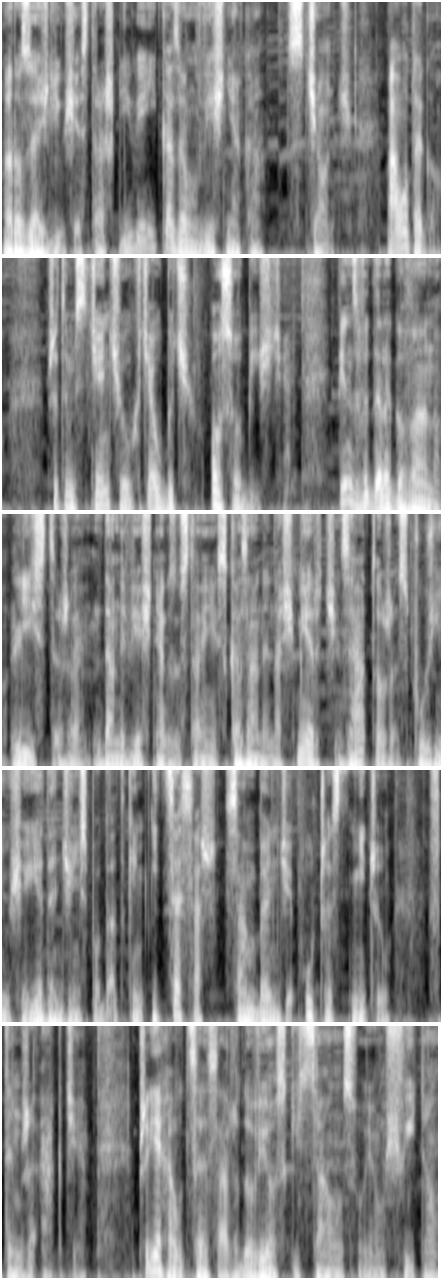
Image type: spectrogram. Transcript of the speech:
rozeźlił się straszliwie i kazał wieśniaka ściąć. Mało tego, przy tym ścięciu chciał być osobiście, więc wydelegowano list, że dany wieśniak zostaje skazany na śmierć za to, że spóźnił się jeden dzień z podatkiem i cesarz sam będzie uczestniczył w tymże akcie. Przyjechał cesarz do wioski z całą swoją świtą.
